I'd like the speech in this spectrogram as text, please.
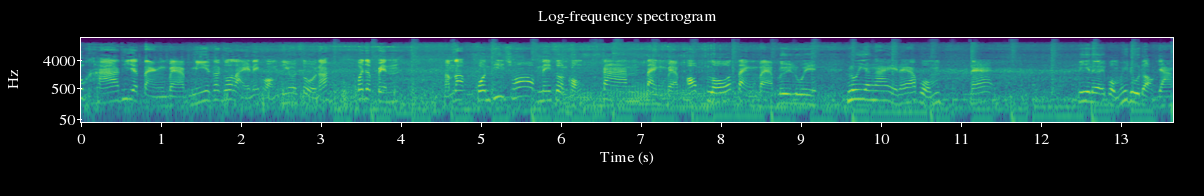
ลูกค้าที่จะแต่งแบบนี้สักเท่าไหร่ในของอีโอสูนะก็จะเป็นสำหรับคนที่ชอบในส่วนของการแต่งแบบออฟโรดแต่งแบบลุยลุยๆลุยยังไงนะครับผมนะ นี่เลยผมให้ดูดอกยาง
